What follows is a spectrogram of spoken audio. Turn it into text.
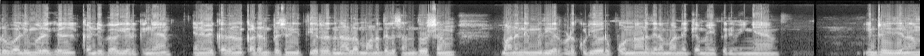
ஒரு வழிமுறைகள் கண்டிப்பாக இருக்குங்க. எனவே கடன் கடன் பிரச்சனை தீர்றதுனால மனதில் சந்தோஷம் மன நிம்மதி ஏற்படக்கூடிய ஒரு பொன்னான தினமாக இன்னைக்கு அமைய பெறுவீங்க. இன்றைய தினம்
